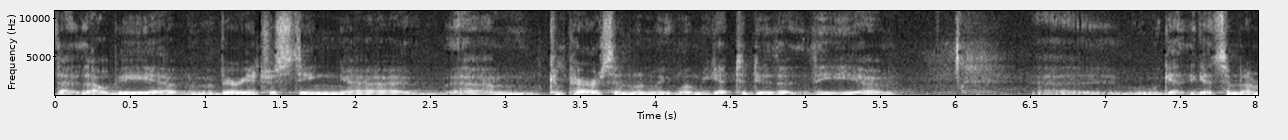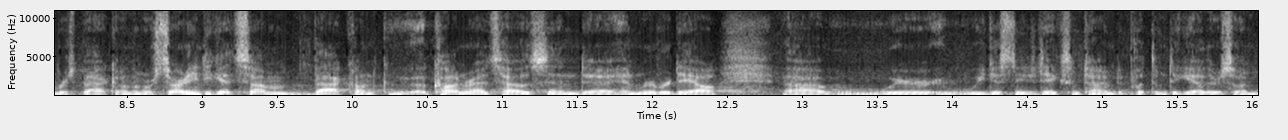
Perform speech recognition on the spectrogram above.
that that will be a very interesting uh, um, comparison when we when we get to do the the. Uh, get get some numbers back on them. We're starting to get some back on Conrad's house and uh, and Riverdale. Uh, we're we just need to take some time to put them together. So I'm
